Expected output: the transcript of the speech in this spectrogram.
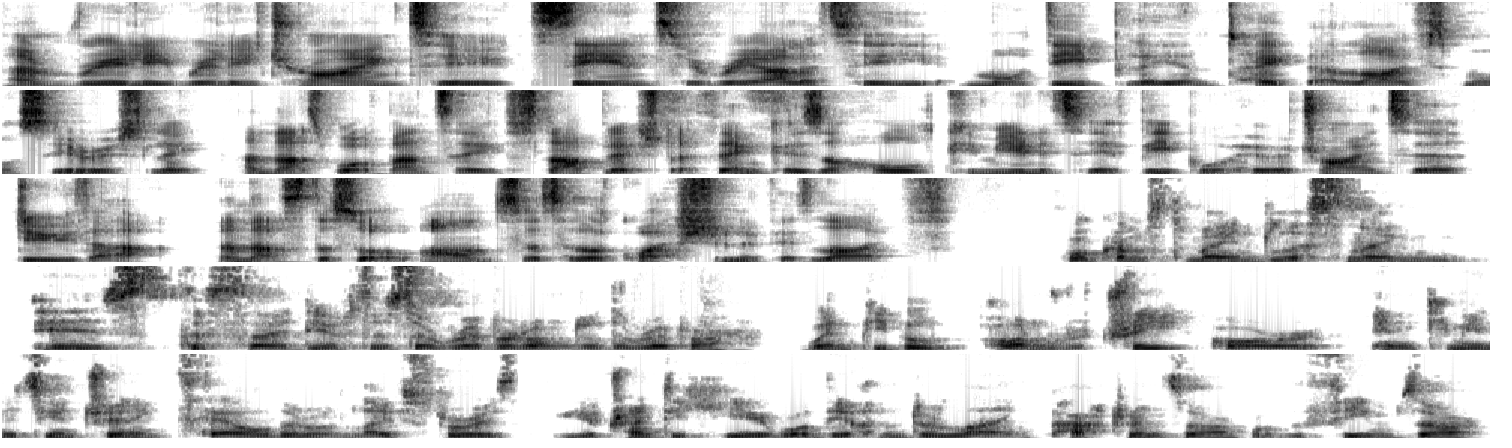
and really, really trying to see into reality more deeply and take their lives more seriously. And that's what Bante established, I think, is a whole community of people who are trying to do that. And that's the sort of answer to the question of his life. What comes to mind listening is this idea of there's a river under the river. When people on retreat or in community and training tell their own life stories, you're trying to hear what the underlying patterns are, what the themes are.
